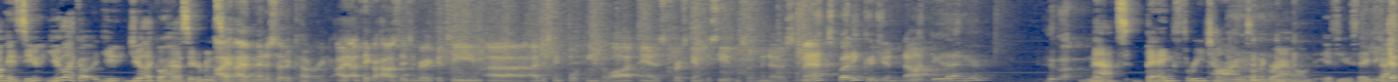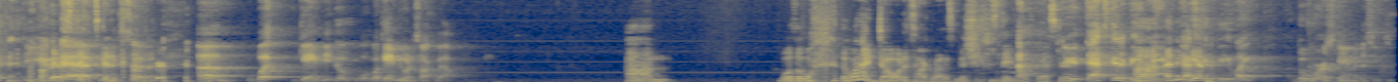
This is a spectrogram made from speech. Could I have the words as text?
okay, so you you like uh, you do you like Ohio State or I, Minnesota? I have Minnesota covering. I, I think Ohio State's a very good team. Uh, I just think 14 is a lot, and it's the first game of the season, so who knows? Max, buddy, could you not do that here? Max, bang three times on the ground if you think that you Ohio have gonna Minnesota? cover. Um, what game? Do you, what game do you want to talk about? Um, well, the one the one I don't want to talk about is Michigan State Northwestern. Dude, that's gonna be. Uh, the, I think that's gonna be like the worst game of the season.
